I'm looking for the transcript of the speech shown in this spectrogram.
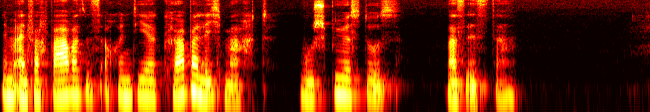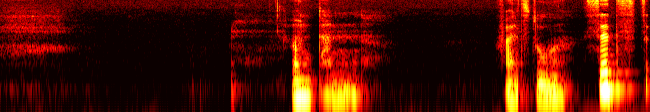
Nimm einfach wahr, was es auch in dir körperlich macht. Wo spürst du es? Was ist da? Und dann, falls du sitzt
